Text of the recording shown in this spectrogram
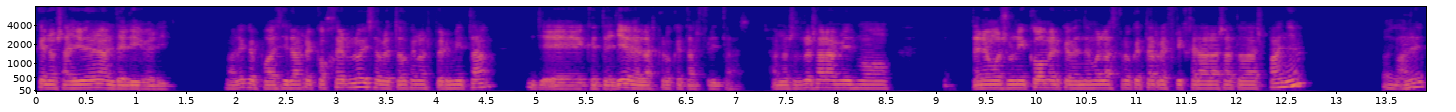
que nos ayuden al delivery, ¿vale? Que puedas ir a recogerlo y sobre todo que nos permita eh, que te lleguen las croquetas fritas. O sea, nosotros ahora mismo tenemos un e-commerce que vendemos las croquetas refrigeradas a toda España, ¿vale?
